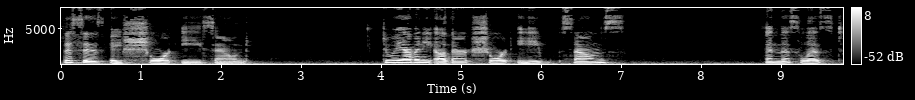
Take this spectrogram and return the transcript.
This is a short E sound. Do we have any other short E sounds in this list?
